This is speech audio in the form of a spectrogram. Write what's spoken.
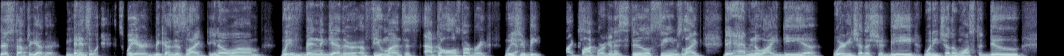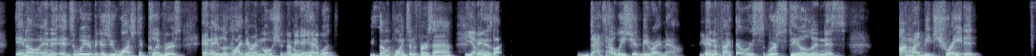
their stuff together. Mhm. And it's it's weird because it's like, you know, um, we've been together a few months. It's after All-Star break. We Yeah. should be like clockwork. And it still seems like they have no idea where each other should be, what each other wants to do. You know, and it- it's weird because you watch the Clippers and they look like they're in motion. I mean, they had what some points in the first half. Yep. And it's like that's how we should be right now. Yeah. And the fact that we're we're still in this, I might be traded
